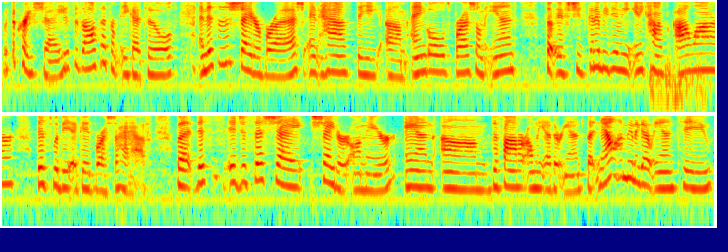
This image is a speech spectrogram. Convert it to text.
with the crease shade. This is also from Eco Tools, and this is a shader brush, and it has the um, angled brush on the end. So if she's going to be doing any kind of eyeliner, this would be a good brush to have. But this is, it just says shade, shader on there, and um, definer on the other end. But now I'm going to go into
